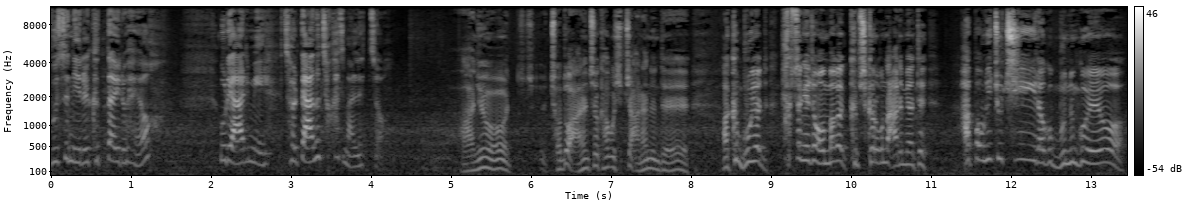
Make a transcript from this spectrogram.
무슨 일을 그따위로 해요? 우리 아림이 절대 아는 척하지 말랬죠. 아니요, 저, 도 아는 척 하고 싶지 않았는데, 아, 그 뭐야, 학생회장 엄마가 급식하라고 나름이한테 아빠 운이 좋지라고 묻는 거예요.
